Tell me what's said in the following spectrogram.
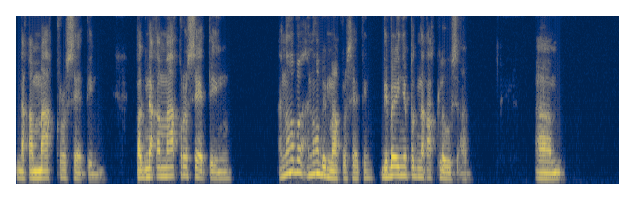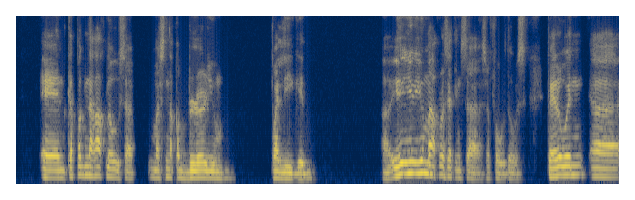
naka-macro setting. Pag naka-macro setting, ano ba ano ba yung macro setting? 'Di ba yun yung pag naka-close up? Um, and kapag naka-close up, mas naka-blur yung paligid. Uh, yun, yung macro setting sa sa photos. Pero when uh,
